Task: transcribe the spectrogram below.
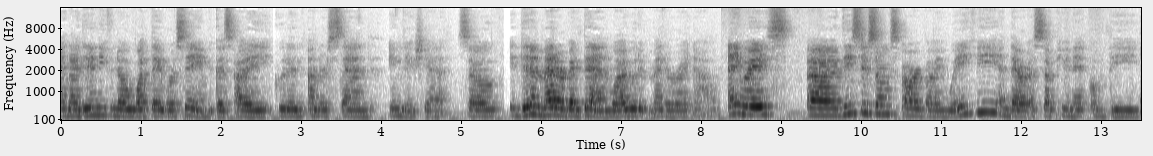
And I didn't even know what they were saying because I couldn't understand English yet. So it didn't matter back then, why would it matter right now? Anyways, uh, these two songs are by WayV and they're a subunit of the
